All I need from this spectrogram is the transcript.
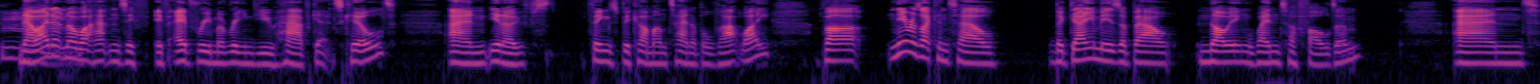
Now, I don't know hmm. what happens if, if every Marine you have gets killed and, you know, s- things become untenable that way. But near as I can tell, the game is about knowing when to fold them and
